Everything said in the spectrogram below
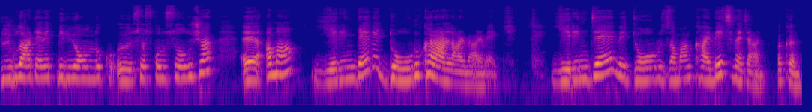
Duygularda evet bir yoğunluk e, söz konusu olacak E, ama yerinde ve doğru kararlar vermek. Yerinde ve doğru zaman kaybetmeden bakın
